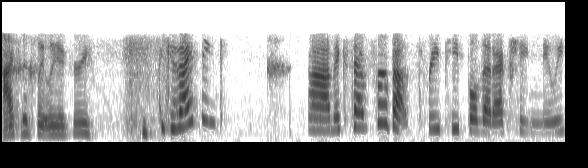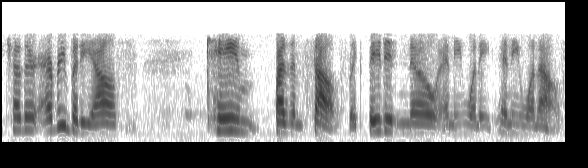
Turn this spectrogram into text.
I, I completely agree. Because I think um, except for about three people that actually knew each other. Everybody else came by themselves. Like they didn't know anyone anyone else.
